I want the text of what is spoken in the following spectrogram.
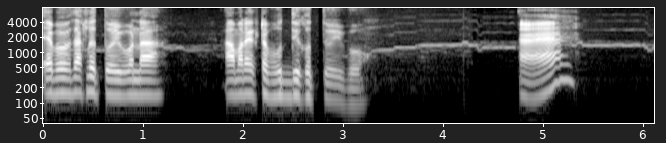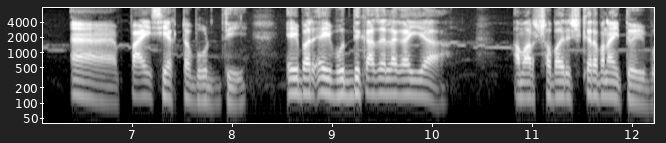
এভাবে থাকলে তৈব না। আমার একটা বুদ্ধি করতে হইব। হ্যাঁ পাইছি একটা বুদ্ধি। এইবার এই বুদ্ধি কাজে লাগাইয়া আমার সবাই শিকার বানাইতে হইব।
